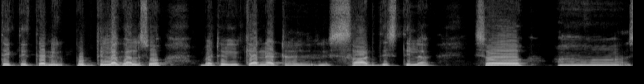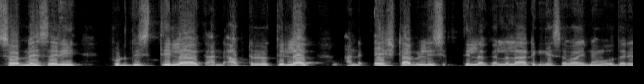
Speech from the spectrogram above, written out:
take this. Then you put tilak also, but you cannot uh, sort this tilak. So uh, so necessary put this tilak and after tilak and establish tilak lalat kesavai nam udare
